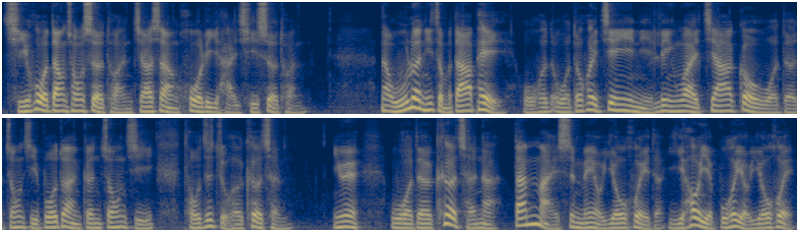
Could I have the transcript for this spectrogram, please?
期货当冲社团加上获利海奇社团。那无论你怎么搭配，我会我都会建议你另外加购我的终极波段跟终极投资组合课程，因为我的课程呢、单买是没有优惠的，以后也不会有优惠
